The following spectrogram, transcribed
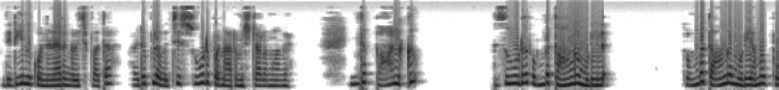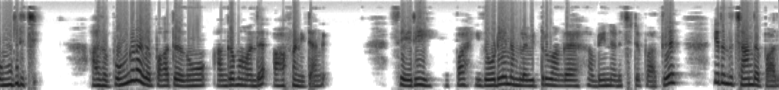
திடீர்னு கொஞ்ச நேரம் கழிச்சு பார்த்தா அடுப்புல வச்சு சூடு பண்ண ஆரம்பிச்சிட்டாளுங்களாங்க இந்த பாலுக்கு சூடு ரொம்ப தாங்க முடியல. ரொம்ப தாங்க முடியாம பொங்கிருச்சு. அதை பொங்கினதை பார்த்ததும் அங்கம்மா வந்து ஆஃப் பண்ணிட்டாங்க. சரி அப்பா இதோடய நம்மளை விட்டுருவாங்க அப்படின்னு நினச்சிட்டு பார்த்து இருந்துச்சா அந்த பால்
